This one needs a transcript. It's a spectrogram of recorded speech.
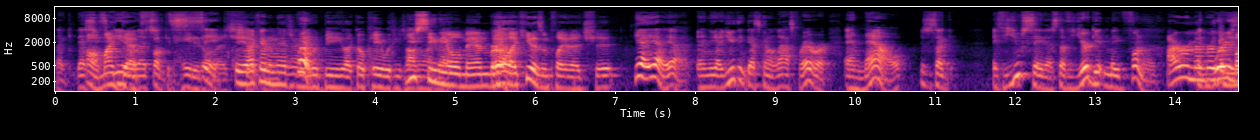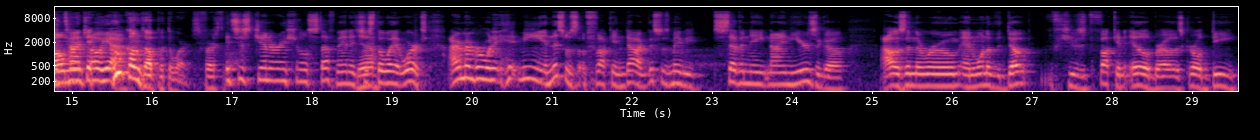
like that. Oh, my ill, dad that fucking shit's hated all that shit. Yeah, I can man. imagine Right. I would be like okay with you talking. You've seen like the that. old man, bro. Yeah. Like he doesn't play that shit. Yeah, yeah, yeah. And yeah, you think that's gonna last forever, and now it's just like, if you say that stuff, you're getting made fun of. I remember Like, where the does time moment. change? oh yeah, Who comes up with the words first? Of all? It's just generational stuff, man. It's Yeah. just the way it works. I remember when it hit me, and this was a fucking dog. This was maybe seven, eight, nine years ago. I was in the room, and one of the dope. She was fucking ill, bro. This girl D.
